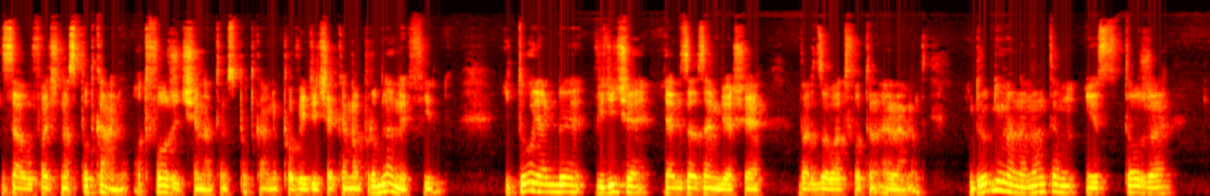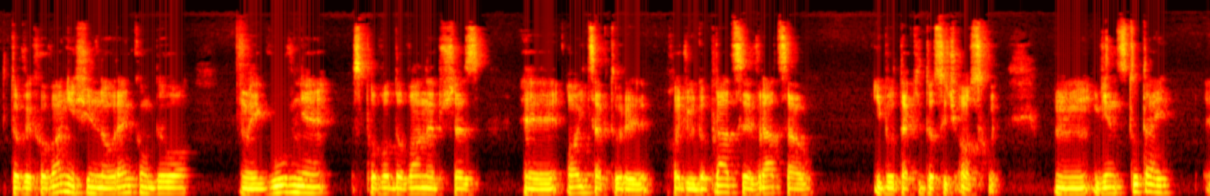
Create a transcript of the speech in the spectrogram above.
zaufać na spotkaniu, otworzyć się na tym spotkaniu, powiedzieć, jakie ma problemy w firmie. I tu jakby widzicie, jak zazębia się bardzo łatwo ten element. Drugim elementem jest to, że to wychowanie silną ręką było e, głównie spowodowane przez e, ojca, który chodził do pracy, wracał i był taki dosyć oschły. Mm, więc tutaj e,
